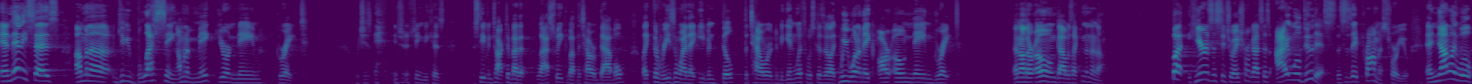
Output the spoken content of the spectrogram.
And then he says, I'm going to give you blessing. I'm going to make your name great, which is interesting because Stephen talked about it last week about the Tower of Babel. Like the reason why they even built the tower to begin with was because they're like, we want to make our own name great. And on their own, God was like, no, no, no. But here's a situation where God says, I will do this. This is a promise for you. And not only will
